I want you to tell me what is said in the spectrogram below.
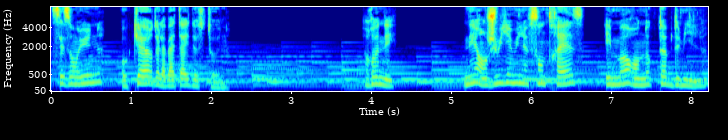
Saison 1, au cœur de la bataille de Stone. René, né en juillet 1913 et mort en octobre 2000.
